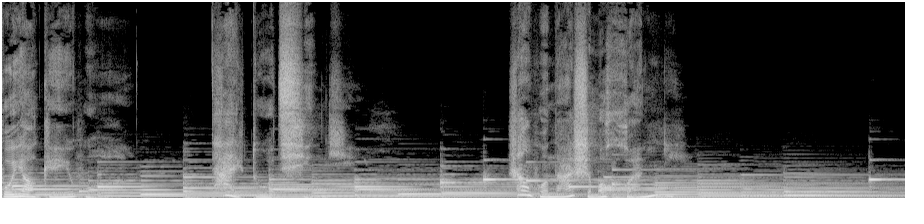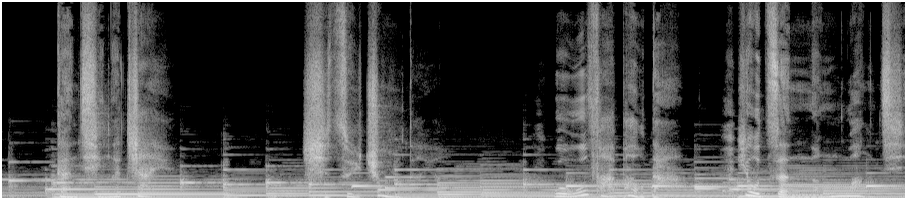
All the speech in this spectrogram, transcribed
不要给我太多情意，让我拿什么还你？感情的债是最重的呀，我无法报答，又怎能忘记？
